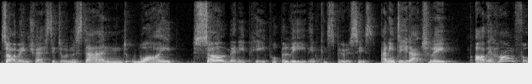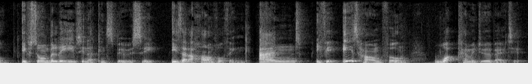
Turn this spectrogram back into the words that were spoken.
So I'm interested to understand why so many people believe in conspiracies, and indeed, actually, are they harmful? If someone believes in a conspiracy, is that a harmful thing? And if it is harmful, what can we do about it?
